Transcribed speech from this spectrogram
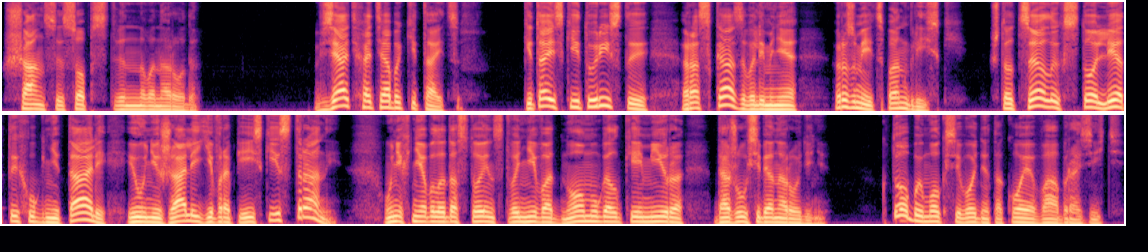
шансы собственного народа. Взять хотя бы китайцев. Китайские туристы рассказывали мне, разумеется, по-английски, что целых сто лет их угнетали и унижали европейские страны. У них не было достоинства ни в одном уголке мира, даже у себя на родине. Кто бы мог сегодня такое вообразить?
